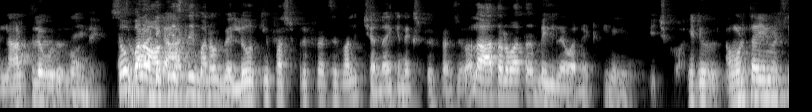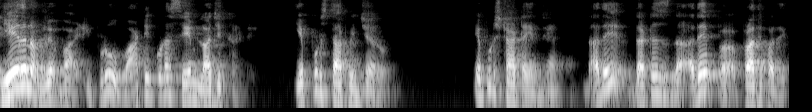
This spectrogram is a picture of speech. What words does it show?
నార్త్లో కూడా ఉంది. ఉంది సో మనం ఆబ్వియస్లీ మనం వెల్లూరుకి ఫస్ట్ ప్రిఫరెన్స్ ఇవ్వాలి చెన్నైకి నెక్స్ట్ ప్రిఫరెన్స్ ఇవ్వాలి ఆ తర్వాత మిగిలిన వాటికి ఇచ్చుకోవాలి ఇటు అమృత యూనివర్సిటీ ఏదైనా ఇప్పుడు వాటికి కూడా సేమ్ లాజిక్ అండి. ఎప్పుడు స్థాపించారు? ఎప్పుడు స్టార్ట్ అయింది? అదే దట్ ఈస్ అదే ప్ర- ప్రాతిపదిక.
